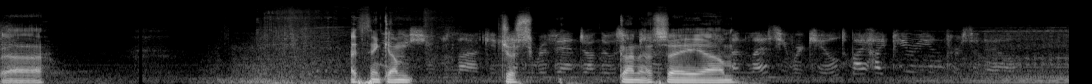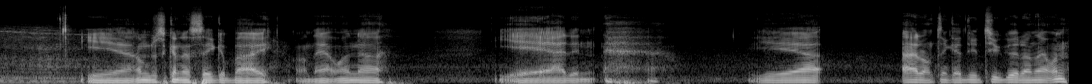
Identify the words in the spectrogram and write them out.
Uh. I think I'm just gonna say, um. Yeah, I'm just gonna say goodbye on that one. Uh, yeah, I didn't. Yeah, I don't think I did too good on that one.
